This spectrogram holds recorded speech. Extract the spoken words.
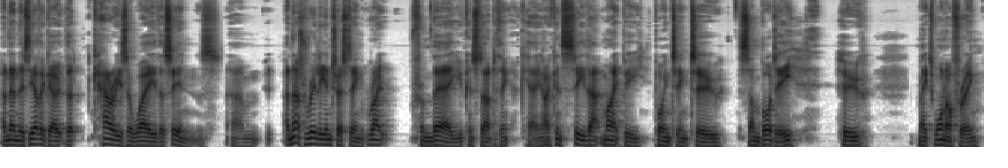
And then there's the other goat that carries away the sins, um, and that's really interesting. Right from there, you can start to think, okay, I can see that might be pointing to somebody who makes one offering,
